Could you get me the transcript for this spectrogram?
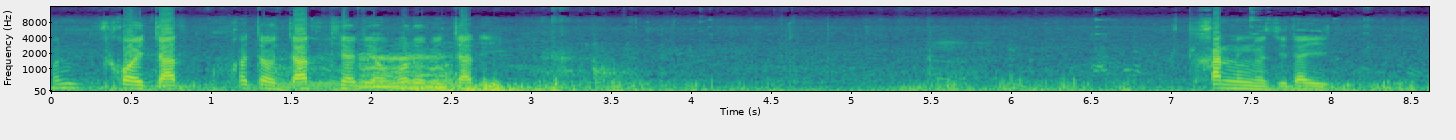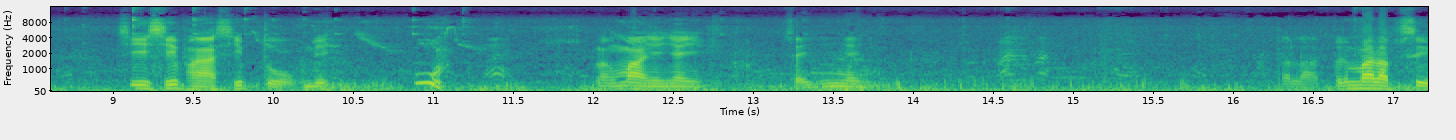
มันคอยจัดเขาเจ้าจัดเทียเดียวว่าได้ไปจัดอีกขั้นหนึ่งก็จะได้สี่สิบห้าสิบตัวพุ่นดิลังมาใหญ่ๆใส่ใหญ่ๆตลาดเป็นมารับซื้อ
